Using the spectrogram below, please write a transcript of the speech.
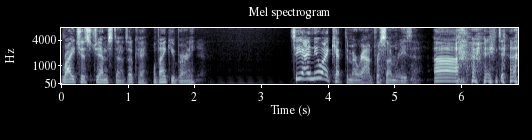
Righteous Gemstones. Okay. Well, thank you, Bernie. See, I knew I kept him around for some reason. Uh,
